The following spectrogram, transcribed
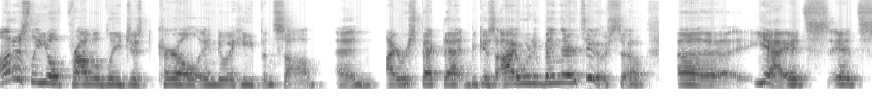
Honestly, you'll probably just curl into a heap and sob. And I respect that because I would have been there too. So, uh, yeah, it's, it's,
